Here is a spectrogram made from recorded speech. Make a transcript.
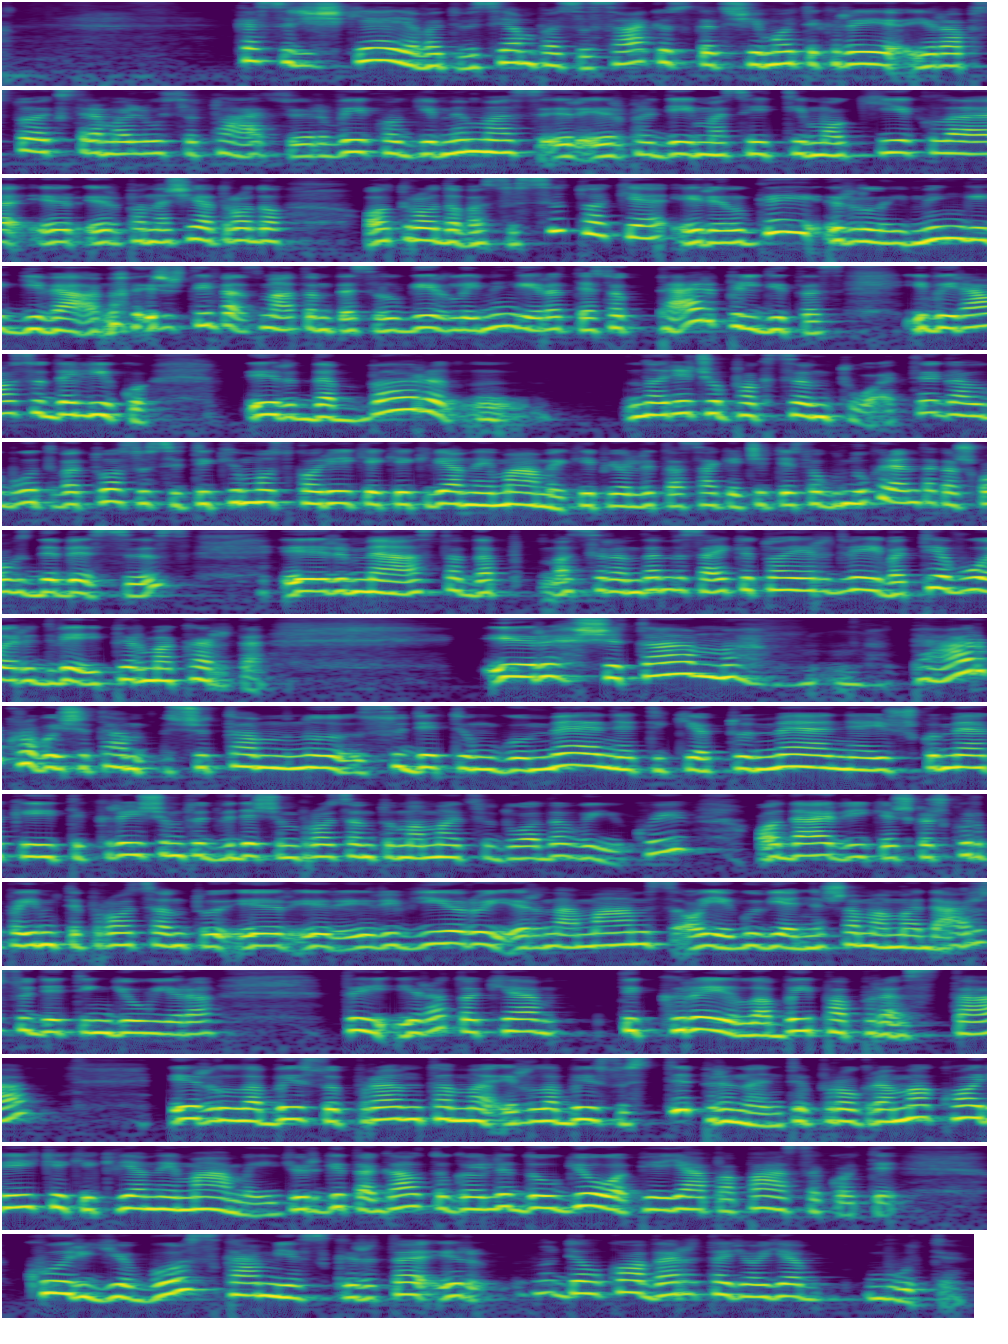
kas ryškėja, vat, visiems pasisakius, kad šeimoje tikrai yra apstu ekstremalių situacijų ir vaiko gimimas, ir, ir pradėjimas eiti į mokyklą, ir, ir panašiai atrodo, o atrodo, va susitokė ir ilgai ir laimingai gyveno. Ir štai mes matom, tas ilgai ir laimingai yra tiesiog perpildytas įvairiausių dalykų. Ir dabar norėčiau pakcentuoti, galbūt va tuos susitikimus, ko reikia kiekvienai mamai, kaip Jolita sakė, čia tiesiog nukrenta kažkoks debesis ir mes tada atsirandam visai kitoje erdvėje, va tėvų erdvėje pirmą kartą. Ir šitam perkrovai, šitam, šitam nu, sudėtingume, netikėtume, neaiškume, kai tikrai 120 procentų mama atsiduoda vaikui, o dar reikia iš kažkur paimti procentų ir, ir, ir vyrui, ir namams, o jeigu vieniša mama dar sudėtingiau yra, tai yra tokia tikrai labai paprasta ir labai suprantama ir labai sustiprinanti programa, ko reikia kiekvienai mamai. Jurgita, gal tu gali daugiau apie ją papasakoti, kur ji bus, kam ji skirta ir nu, dėl ko verta joje būti.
